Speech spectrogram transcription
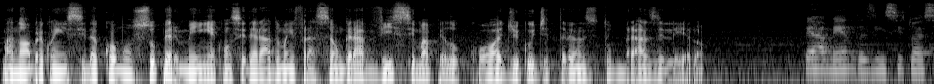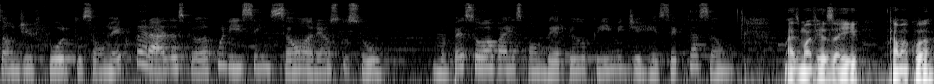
Manobra conhecida como Superman é considerada uma infração gravíssima pelo Código de Trânsito Brasileiro. Ferramentas em situação de furto são recuperadas pela polícia em São Lourenço do Sul. Uma pessoa vai responder pelo crime de receptação. Mais uma vez aí, Camacuã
